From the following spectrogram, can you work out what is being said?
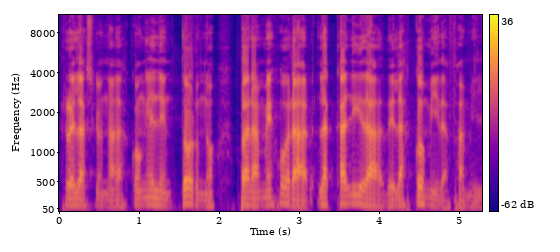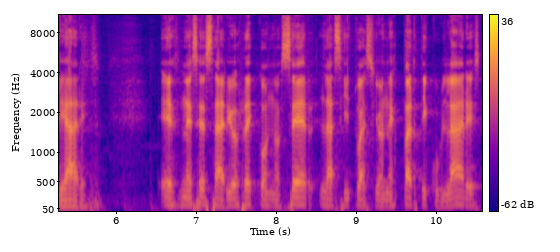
relacionadas con el entorno para mejorar la calidad de las comidas familiares es necesario reconocer las situaciones particulares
